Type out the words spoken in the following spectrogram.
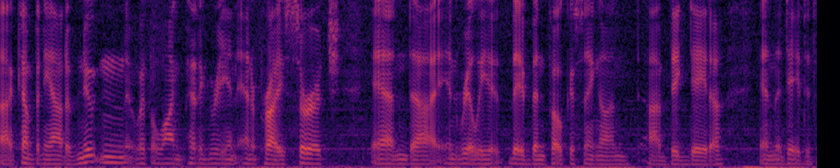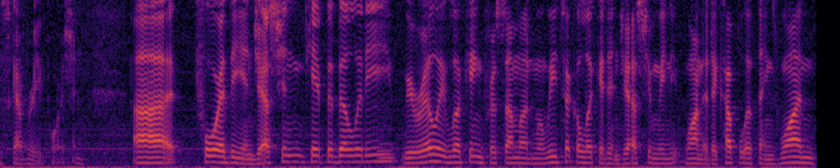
a company out of Newton with a long pedigree in enterprise search, and, uh, and really they've been focusing on uh, big data and the data discovery portion. Uh, for the ingestion capability, we're really looking for someone, when we took a look at ingestion, we wanted a couple of things. One,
